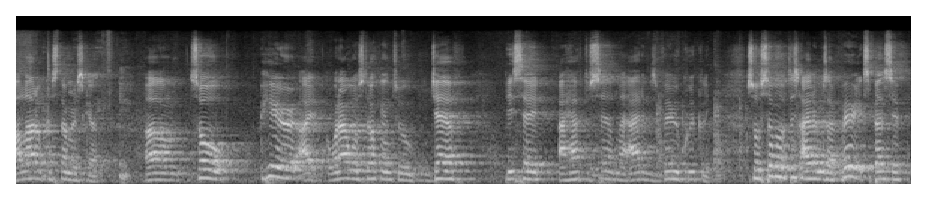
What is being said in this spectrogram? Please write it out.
a lot of customers scam. Um, so here, I, when I was talking to Jeff, he said, I have to sell my items very quickly. So some of these items are very expensive.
